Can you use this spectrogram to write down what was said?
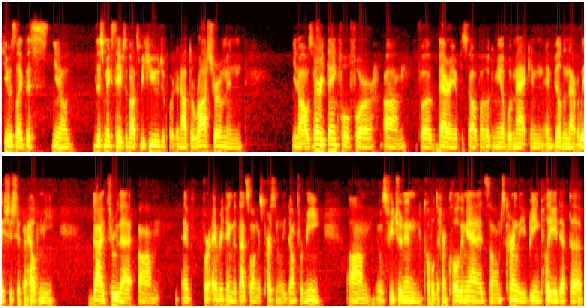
he was like, this, you know, this mixtape's about to be huge. We're putting out the rostrum, and you know, I was very thankful for um, for Barry and for Scala for hooking me up with Mac and, and building that relationship and helping me guide through that. Um, and for everything that that song has personally done for me. Um, it was featured in a couple different clothing ads. Um, it's currently being played at the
